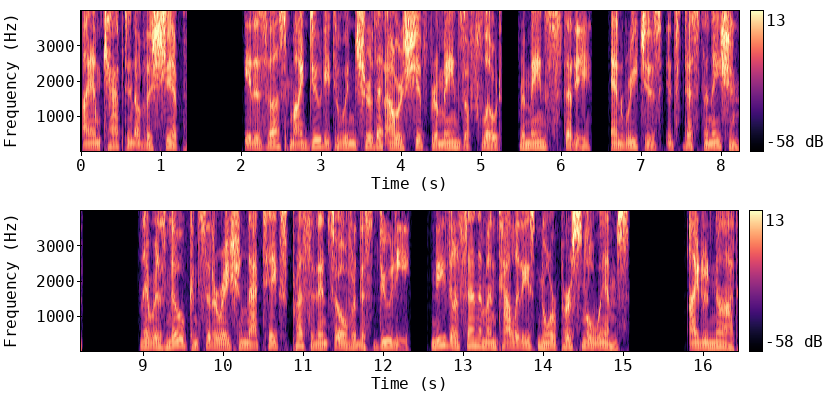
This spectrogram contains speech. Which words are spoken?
I am captain of the ship. It is thus my duty to ensure that our ship remains afloat, remains steady, and reaches its destination. There is no consideration that takes precedence over this duty, neither sentimentalities nor personal whims. I do not,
